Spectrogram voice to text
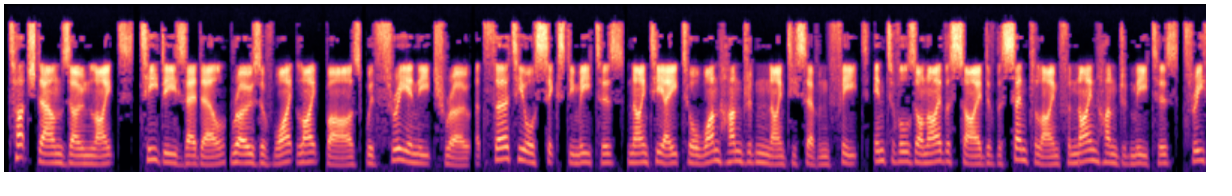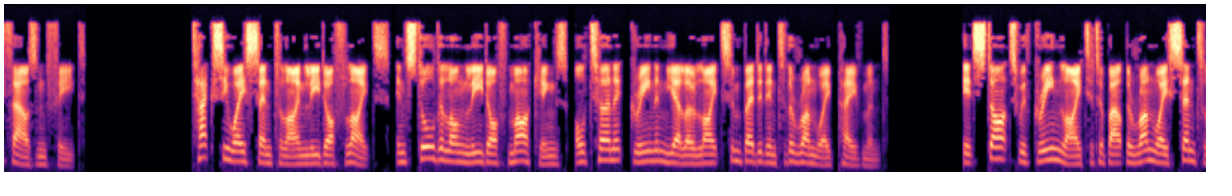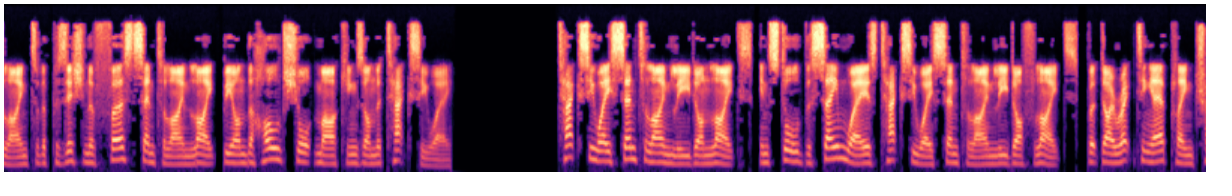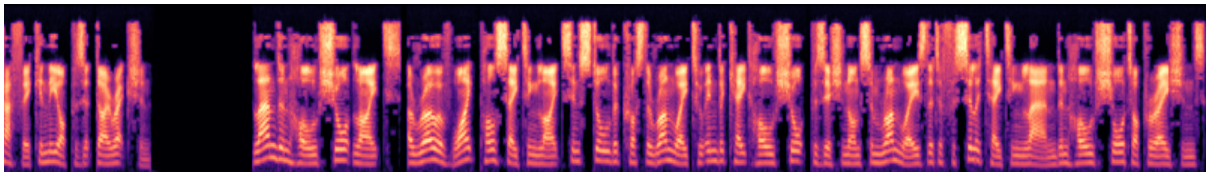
Touchdown zone lights TDZL rows of white light bars with 3 in each row at 30 or 60 meters 98 or 197 feet intervals on either side of the centerline for 900 meters 3000 feet. Taxiway centerline lead-off lights, installed along lead-off markings, alternate green and yellow lights embedded into the runway pavement. It starts with green light at about the runway centerline to the position of first centerline light beyond the hold short markings on the taxiway. Taxiway centerline lead-on lights, installed the same way as taxiway centerline lead-off lights, but directing airplane traffic in the opposite direction. Land and hold short lights, a row of white pulsating lights installed across the runway to indicate hold short position on some runways that are facilitating land and hold short operations.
